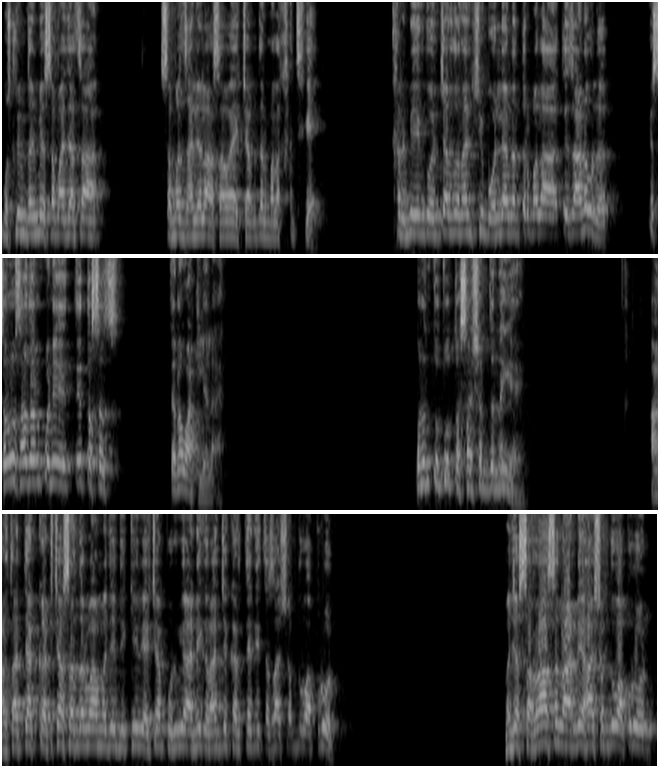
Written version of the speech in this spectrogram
मुस्लिम धर्मीय समाजाचा समज झालेला असावा याच्याबद्दल मला खात्री आहे. कारण मी एक दोन चार जणांशी बोलल्यानंतर मला ते जाणवलं की सर्वसाधारणपणे ते तसंच त्यांना वाटलेलं आहे. परंतु तो तसा शब्द नाही आहे. अर्थात त्या कटच्या संदर्भामध्ये देखील याच्यापूर्वी अनेक राज्यकर्त्यांनी तसा शब्द वापरून म्हणजे सर्रास लांडे हा शब्द वापरून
